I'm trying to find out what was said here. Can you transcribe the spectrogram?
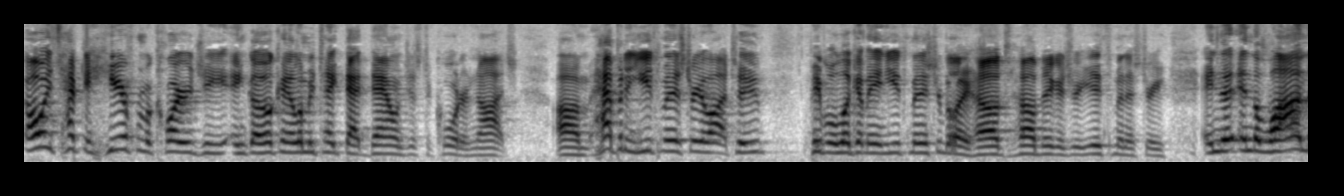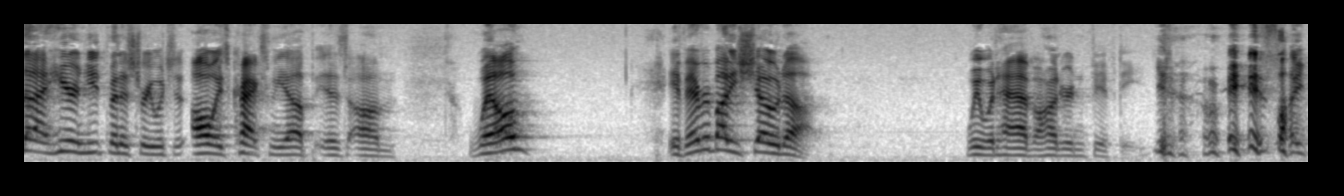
always have to hear from a clergy and go, okay, let me take that down just a quarter notch. Um, happened in youth ministry a lot too. People look at me in youth ministry, be like, how, how big is your youth ministry? And the, and the line that I hear in youth ministry, which always cracks me up, is, um, well, if everybody showed up, we would have 150. You know, it's like,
